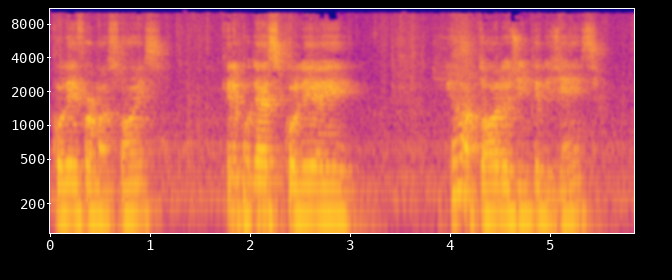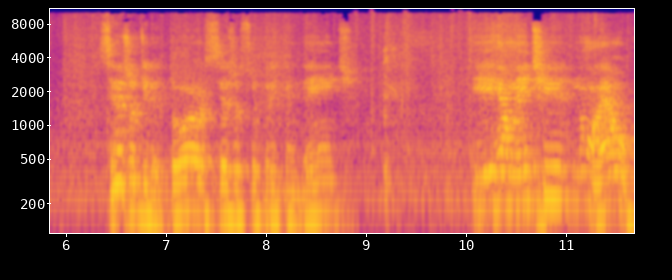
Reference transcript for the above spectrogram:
colher informações, que ele pudesse colher aí relatórios de inteligência, seja o diretor, seja o superintendente. E realmente não é o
